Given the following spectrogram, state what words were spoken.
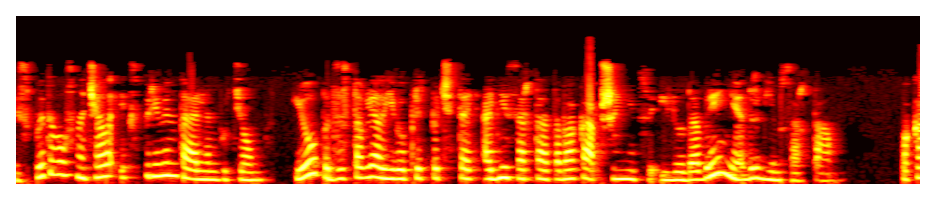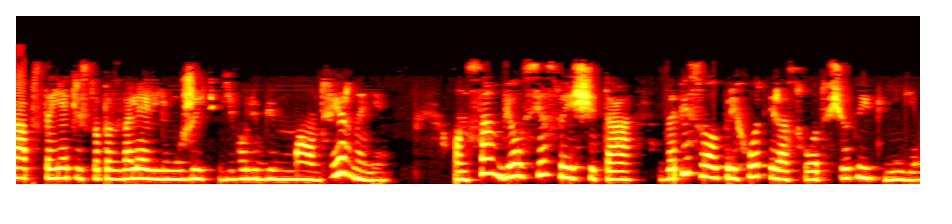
испытывал сначала экспериментальным путем, и опыт заставлял его предпочитать одни сорта табака, пшеницы или удобрения другим сортам. Пока обстоятельства позволяли ему жить в его любимом Маунт-Верноне, он сам вел все свои счета, записывал приход и расход в счетные книги,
